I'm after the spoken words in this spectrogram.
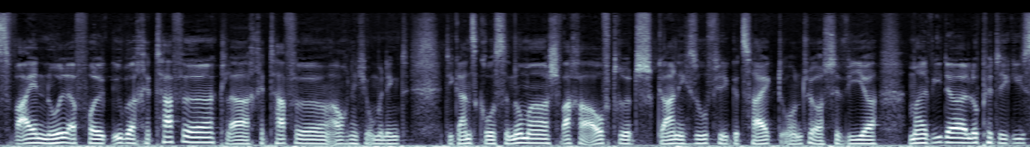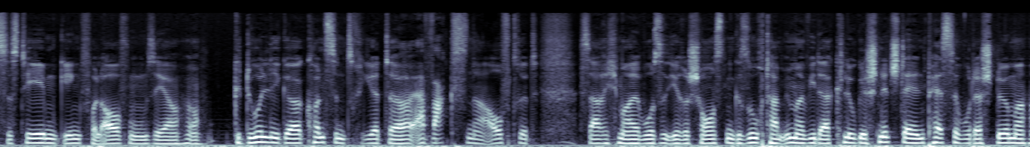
2-0-Erfolg über Getafe. Klar, Getafe auch nicht unbedingt die ganz große Nummer, schwacher Auftritt, gar nicht so viel gezeigt und ja, Sevilla mal wieder Lopetegis System ging voll auf, sehr ja, geduldiger, konzentrierter, erwachsener Auftritt, sag ich mal, wo sie ihre Chancen gesucht haben. Immer wieder kluge Schnittstellenpässe, wo der Stürmer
